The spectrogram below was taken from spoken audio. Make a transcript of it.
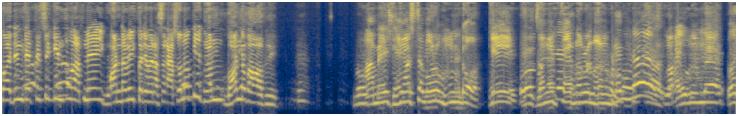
কয়দিন দেখতেছি কিন্তু আপনি এই ভণ্ডামি করে বেড়াচ্ছেন। আসলে কি ভণ্ড বাবা আপনি? আমি সমাজটা বড় ভণ্ড। বড় ভণ্ড? এই জন্য ওই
